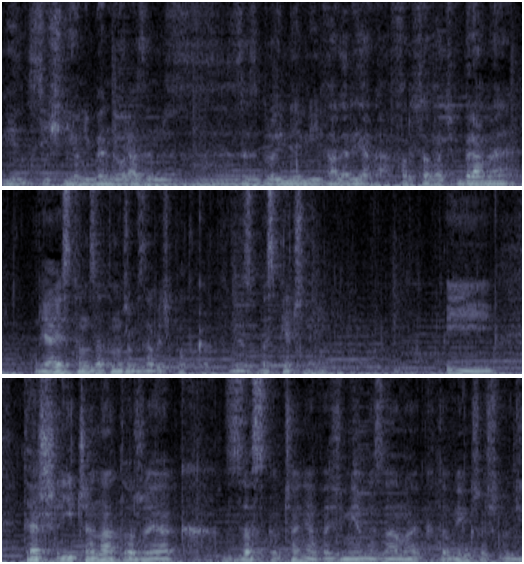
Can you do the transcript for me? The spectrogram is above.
Więc jeśli oni będą razem z, ze zbrojnymi Waleriana forsować bramę, Ja jestem za tym, żeby zrobić podkop. Jest bezpieczniej. I też liczę na to, że jak z zaskoczenia weźmiemy zamek, to większość ludzi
